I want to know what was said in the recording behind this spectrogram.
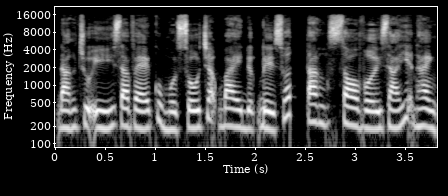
Đáng chú ý, giá vé của một số chặng bay được đề xuất tăng so với giá hiện hành.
